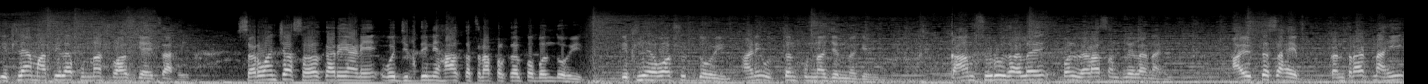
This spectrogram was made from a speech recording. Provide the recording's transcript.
इथल्या मातीला पुन्हा श्वास घ्यायचा आहे. सर्वांच्या सहकार्याने व जिद्दीने हा कचरा प्रकल्प बंद होईल. इथली हवा शुद्ध होईल आणि उत्तम पुन्हा जन्म घेईल. काम सुरू झालंय पण लढा संपलेला नाही. आयुक्त साहेब कंत्राट नाही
